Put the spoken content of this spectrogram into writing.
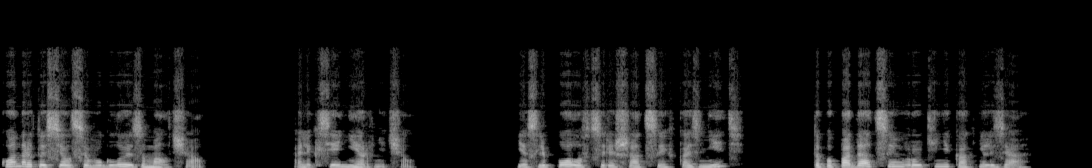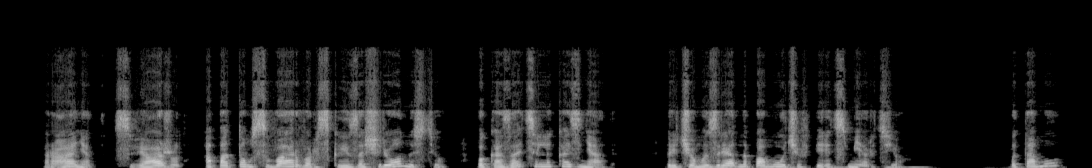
Конрад уселся в углу и замолчал. Алексей нервничал. Если половцы решатся их казнить, то попадаться им в руки никак нельзя. Ранят, свяжут, а потом с варварской изощренностью показательно казнят, причем изрядно помучив перед смертью. Потому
